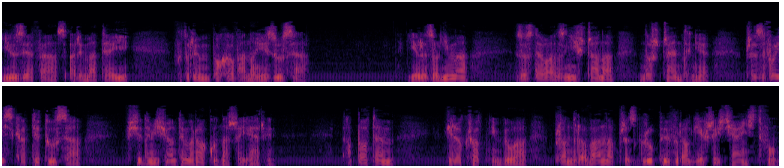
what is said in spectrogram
Józefa z Arymatei, w którym pochowano Jezusa. Jerozolima została zniszczona doszczętnie przez wojska Tytusa w 70 roku naszej ery, a potem wielokrotnie była plądrowana przez grupy wrogie chrześcijaństwu.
